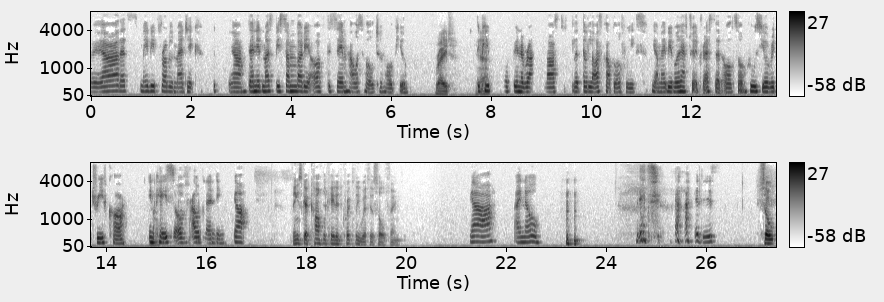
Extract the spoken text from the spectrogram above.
Yeah, that's maybe problematic. But yeah, then it must be somebody of the same household to help you. Right. The yeah. people who've been around last the last couple of weeks. Yeah, maybe we'll have to address that also. Who's your retrieve car in case of outlanding? Yeah. Things get complicated quickly with this whole thing. Yeah, I know. It's it is. So,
